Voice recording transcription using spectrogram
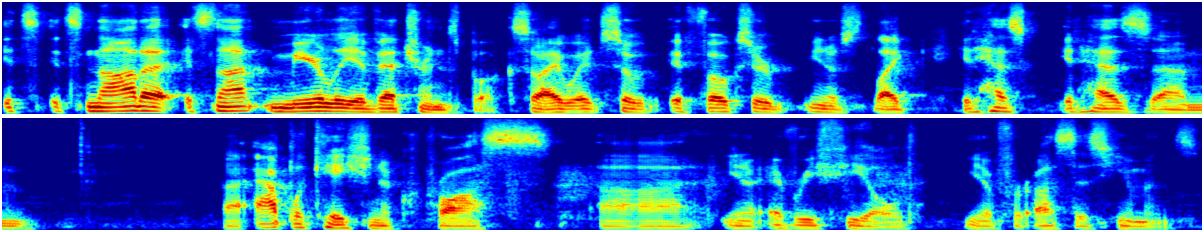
it's it's not a it's not merely a veterans book. So i would so if folks are you know like it has it has um, uh, application across uh, you know every field you know for us as humans.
